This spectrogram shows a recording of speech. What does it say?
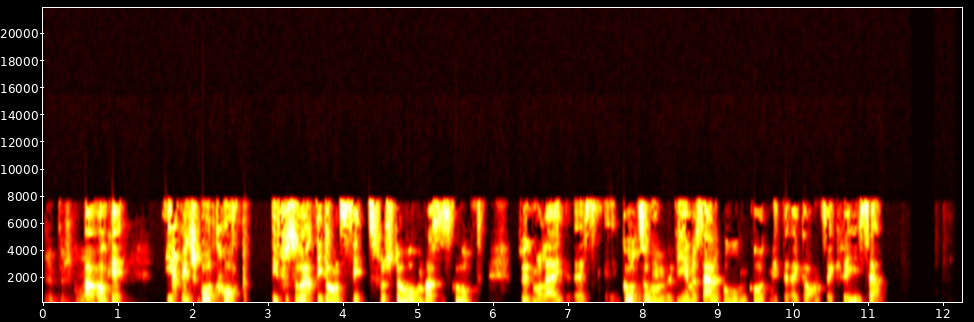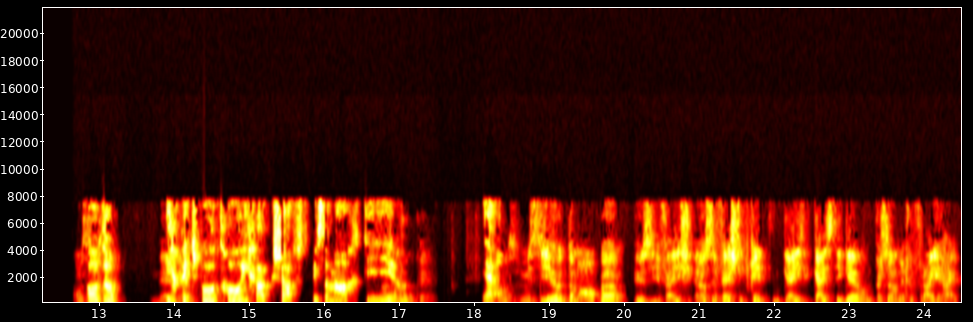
jetzt ist gut. Ah, okay. Ich bin spät gekommen. Ich versuche die ganze Zeit zu verstehen, um was es geht. Tut mir leid. Es geht um, wie man selber umgeht mit der ganzen Krise. Also, Oder nee, ich bin spät gekommen, ich habe geschafft bis um 8 Uhr. Ah, okay. Ja. Also, wir sind heute Abend unsere, Fest, also Festigkeit geistige und persönliche Freiheit.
